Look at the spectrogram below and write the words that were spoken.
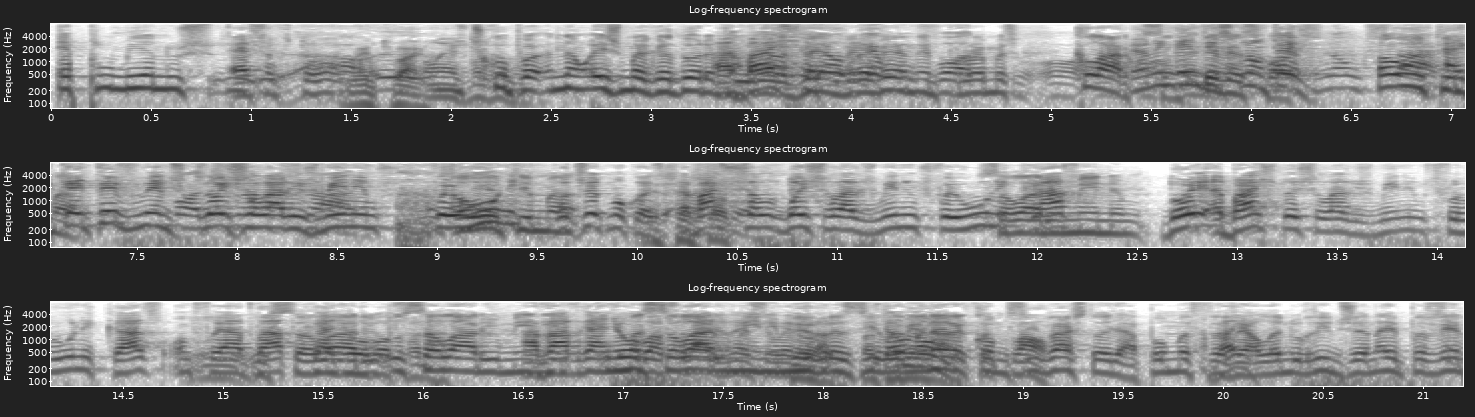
é pelo menos. Essa votou. Ah, Muito bem. Não é Desculpa, não, a esmagadora Ah, maioria mas vem, vem, vem em voto. problemas. Oh. Claro que Eu sim, ninguém disse que não teve. Não A última, É quem teve menos que dois salários gostar. mínimos foi a o único. última- Vou dizer-te uma coisa. Abaixo de dois salários mínimos foi o único Salário caso. mínimo. Dois, abaixo de dois salários mínimos foi o único caso onde foi a Haddad que ganhou o salário, o Bolsonaro. salário mínimo, Haddad ganhou o salário mínimo no. Brasil, Então, a maneira não, como se basta olhar para uma favela no Rio de Janeiro para ver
